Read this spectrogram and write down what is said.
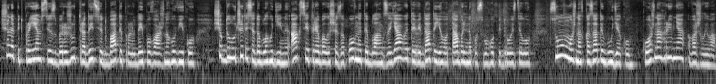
що на підприємстві збережуть традицію дбати про людей поважного віку. Щоб долучитися до благодійної акції, треба лише заповнити бланк заяви та віддати його табельнику свого підрозділу. Суму можна вказати будь-яку. Кожна гривня важлива.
